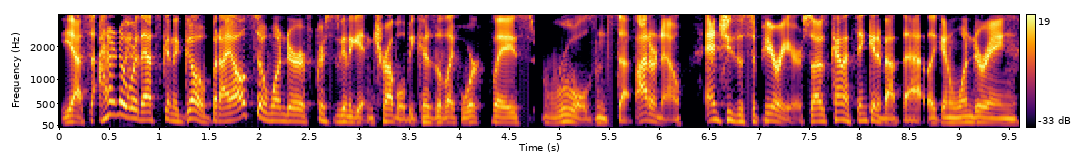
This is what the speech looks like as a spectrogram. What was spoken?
Yeah. So I don't know where that's going to go, but I also wonder if Kris is going to get in trouble because of like workplace rules and stuff. I don't know. And she's a superior. So I was kind of thinking about that, like, and wondering,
